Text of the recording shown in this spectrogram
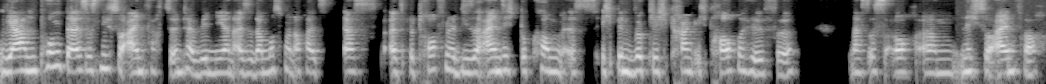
ja, ein Punkt, da ist es nicht so einfach zu intervenieren. Also da muss man auch als erst als Betroffene diese Einsicht bekommen, ist, ich bin wirklich krank, ich brauche Hilfe. Das ist auch ähm, nicht so einfach.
